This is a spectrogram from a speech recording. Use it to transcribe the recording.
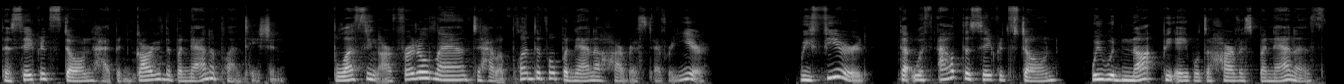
the sacred stone had been guarding the banana plantation, blessing our fertile land to have a plentiful banana harvest every year. We feared that without the sacred stone, we would not be able to harvest bananas,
